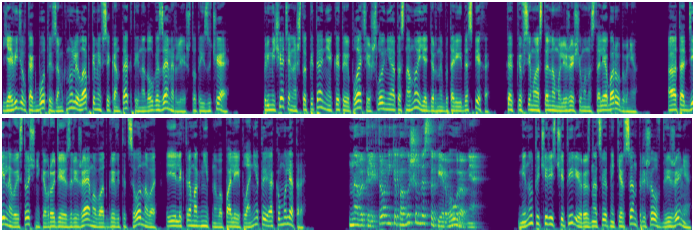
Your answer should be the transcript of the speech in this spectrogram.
Я видел, как боты замкнули лапками все контакты и надолго замерли, что-то изучая. Примечательно, что питание к этой плате шло не от основной ядерной батареи доспеха, как ко всему остальному лежащему на столе оборудованию, а от отдельного источника, вроде заряжаемого от гравитационного и электромагнитного полей планеты аккумулятора. Навык электроника повышен до 101 уровня. Минуты через четыре разноцветный Кирсан пришел в движение,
